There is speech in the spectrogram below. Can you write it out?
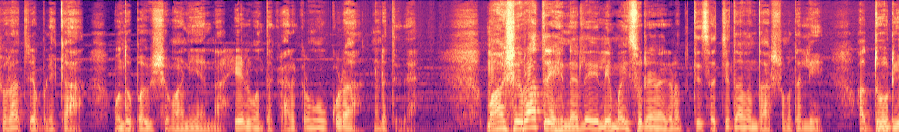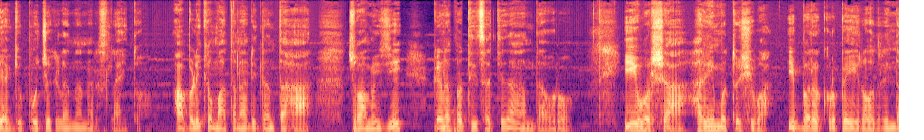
ಶಿವರಾತ್ರಿಯ ಬಳಿಕ ಒಂದು ಭವಿಷ್ಯವಾಣಿಯನ್ನ ಹೇಳುವಂಥ ಕಾರ್ಯಕ್ರಮವೂ ಕೂಡ ನಡೆದಿದೆ. ಮಹಾಶಿವರಾತ್ರಿಯ ಹಿನ್ನೆಲೆಯಲ್ಲಿ ಮೈಸೂರಿನ ಗಣಪತಿ ಸಚ್ಚಿದಾನಂದ ಆಶ್ರಮದಲ್ಲಿ ಅದ್ಧೂರಿಯಾಗಿ ಪೂಜೆಗಳನ್ನು ನಡೆಸಲಾಯಿತು. ಆ ಬಳಿಕ ಮಾತನಾಡಿದಂತಹ ಸ್ವಾಮೀಜಿ ಗಣಪತಿ ಸಚ್ಚಿದಾನಂದ ಅವರು, ಈ ವರ್ಷ ಹರಿ ಮತ್ತು ಶಿವ ಇಬ್ಬರ ಕೃಪೆ ಇರೋದರಿಂದ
